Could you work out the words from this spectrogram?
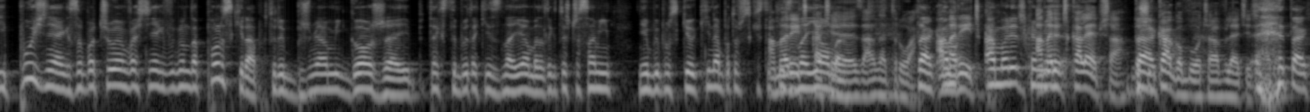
I później, jak zobaczyłem właśnie, jak wygląda polski rap, który brzmiał mi gorzej, teksty były takie znajome, dlatego też czasami nie lubię polskiego kina, bo to wszystko jest takie Ameryczka znajome. cię za- zatruła. Tak, Am- Ameryczka. Ameryczka mnie- Ameryczka lepsza. Do Tak. Chicago było trzeba wlecieć. tak,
